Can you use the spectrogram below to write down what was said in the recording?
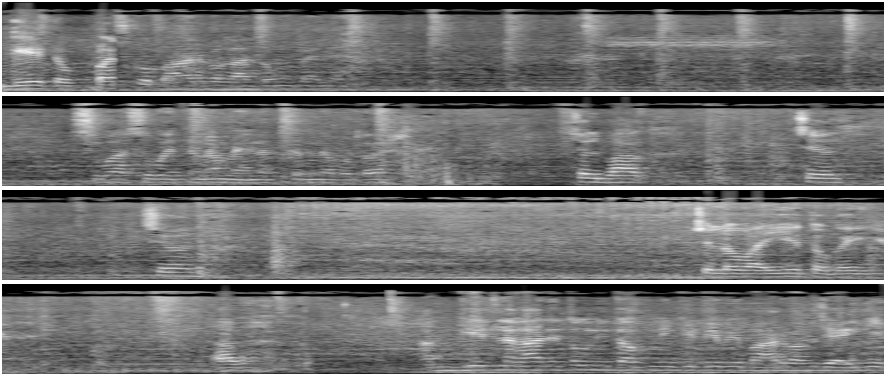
गेट ऊपर। इसको बाहर भगाता हूँ पहले। सुबह सुबह इतना मेहनत करना पड़ रहा है। चल भाग। चल चल। चलो भाई, ये तो गई अब अब गेट लगा देता हूँ, नहीं तो अपनी किटी भी बाहर भाग जाएगी।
